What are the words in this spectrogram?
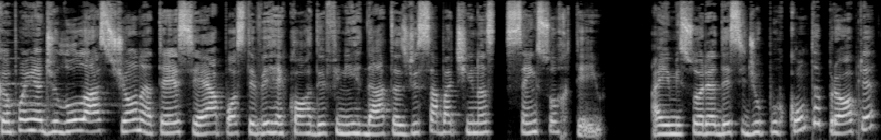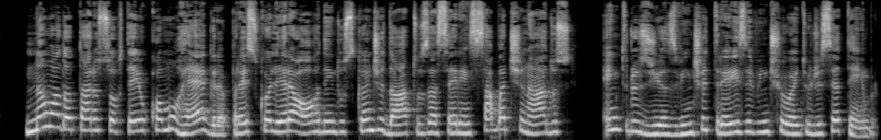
Campanha de Lula aciona a TSE após TV Record definir datas de sabatinas sem sorteio. A emissora decidiu por conta própria não adotar o sorteio como regra para escolher a ordem dos candidatos a serem sabatinados entre os dias 23 e 28 de setembro.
